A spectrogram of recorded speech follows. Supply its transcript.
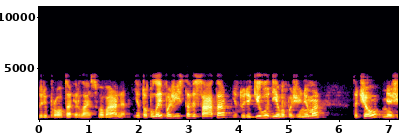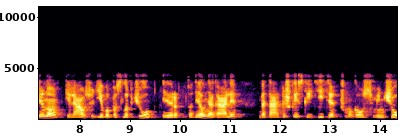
turi protą ir laisvą valią. Jie tobulai pažįsta visatą, jie turi gilų Dievo pažinimą, tačiau nežino giliausių Dievo paslapčių ir todėl negali betarpiškai skaityti žmogaus minčių.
